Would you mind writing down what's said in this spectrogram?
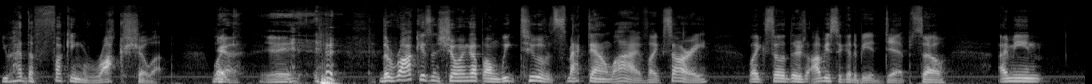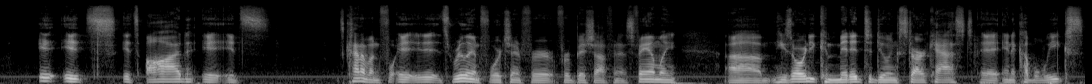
You had the fucking Rock show up, like yeah, yeah, yeah. the Rock isn't showing up on week two of SmackDown Live. Like, sorry, like so. There's obviously going to be a dip. So, I mean, it, it's it's odd. It, it's it's kind of unfor- it, it's really unfortunate for for Bischoff and his family. Um, he's already committed to doing Starrcast in a couple weeks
